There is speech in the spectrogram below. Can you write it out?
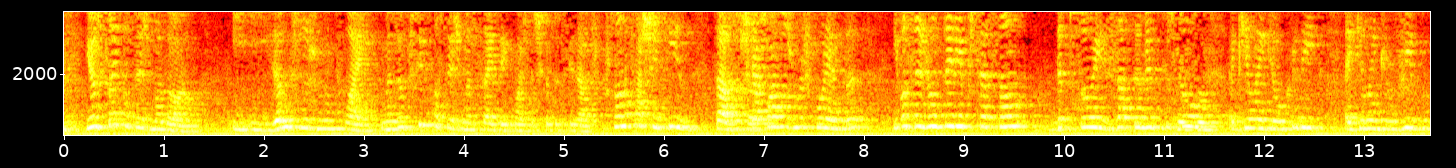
eu sei que vocês me adoram, e, e damos-nos muito bem, mas eu preciso que vocês me aceitem com estas capacidades, porque senão não faz sentido. Sabes, eu chegar quase aos meus 40 e vocês não terem a percepção da pessoa exatamente que eu sou, sou, aquilo em que eu acredito, aquilo em que eu vivo,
